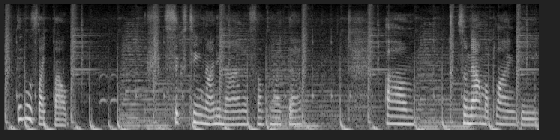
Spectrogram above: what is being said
I think it was like about $16.99 or something like that. Um, so now I'm applying the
